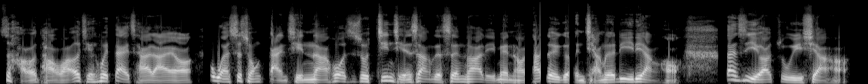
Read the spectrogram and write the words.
是好的桃花，而且会带财来哦。不管是从感情呐，或者是说金钱上的生发里面哈，它都有一个很强的力量哈。但是也要注意一下哈，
